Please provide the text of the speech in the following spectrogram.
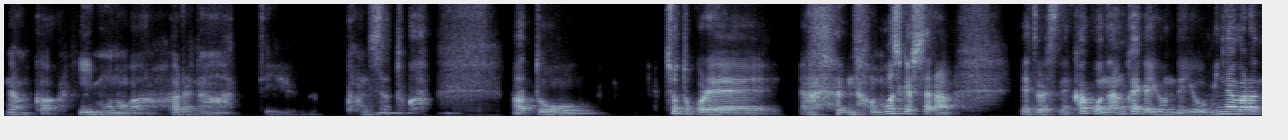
なんかいいものがあるなっていう感じだとか。あと、ちょっとこれ、あの、もしかしたら、えっとですね、過去何回か読んで読みながら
